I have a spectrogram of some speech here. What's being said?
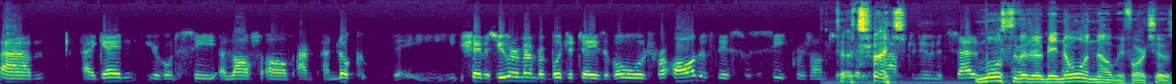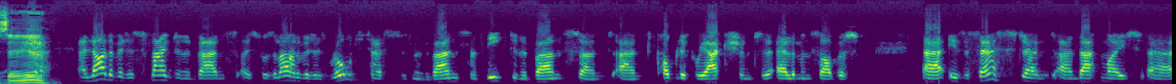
Um, again, you're going to see a lot of, and, and look, Seamus, you remember budget days of old where all of this was a secret until That's the right. afternoon itself. Most of it will be known now before Tuesday, yeah. yeah. A lot of it is flagged in advance. I suppose a lot of it is road tested in advance and leaked in advance, and, and public reaction to elements of it uh, is assessed, and, and that might uh,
